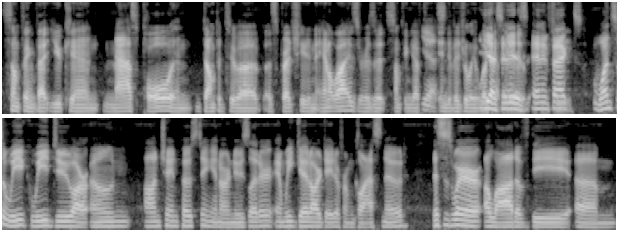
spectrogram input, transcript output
something that you can mass pull and dump into a, a, spreadsheet and analyze, or is it something you have yes. to individually look yes, at? Yes, it is. And in fact, once a week, we do our own on chain posting in our newsletter, and we get our data from Glassnode. This is where a lot of the um,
